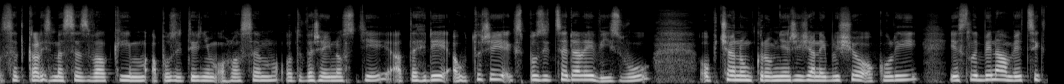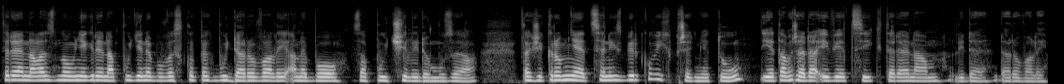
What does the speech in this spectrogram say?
Setkali jsme se s velkým a pozitivním ohlasem od veřejnosti a tehdy autoři expozice dali výzvu občanům Kroměříže a nejbližšího okolí, jestli by nám věci, které naleznou někde na půdě nebo ve sklepech, buď darovali, anebo zapůjčili do muzea. Takže kromě cených sbírkových předmětů je tam řada i věcí, které nám lidé darovali.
